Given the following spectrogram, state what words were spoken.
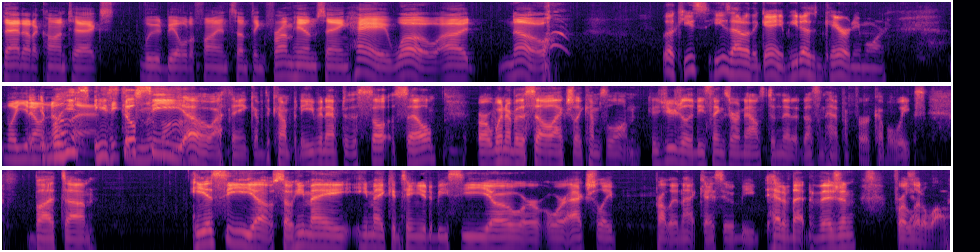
that out of context, we would be able to find something from him saying, "Hey, whoa, I no." Look, he's he's out of the game. He doesn't care anymore. well, you don't well, know he's that. he's He still could on. CEO, I think, of the company, even after the sell, sell or whenever the sell actually comes along. Because usually these things are announced and then it doesn't happen for a couple weeks. But um, he is CEO, so he may he may continue to be CEO, or or actually, probably in that case, it would be head of that division for a little while.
